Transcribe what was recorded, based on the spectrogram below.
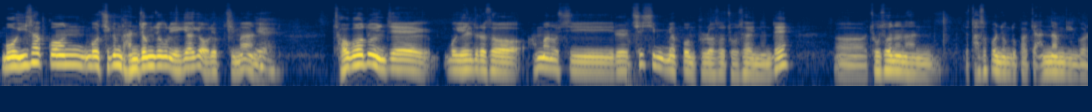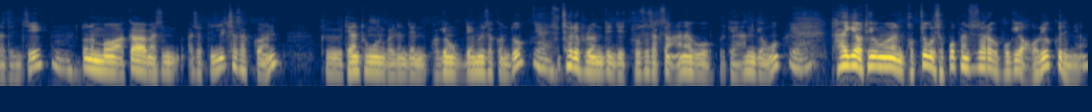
뭐 이 사건 뭐 지금 단정적으로 얘기하기 어렵지만 예. 적어도 이제 뭐 예를 들어서 한만호 씨를 70몇 번 불러서 조사했는데 어 조서는 한 다섯 번 정도밖에 안 남긴 거라든지 음. 또는 뭐 아까 말씀하셨던 1차 사건 그 대한통운 관련된 곽영욱 뇌물 사건도 예. 수차례 불렀는데 이제 조서 작성 안 하고 그렇게 하는 경우 예. 다 이게 어떻게 보면 법적으로 적법한 수사라고 보기가 어렵거든요.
